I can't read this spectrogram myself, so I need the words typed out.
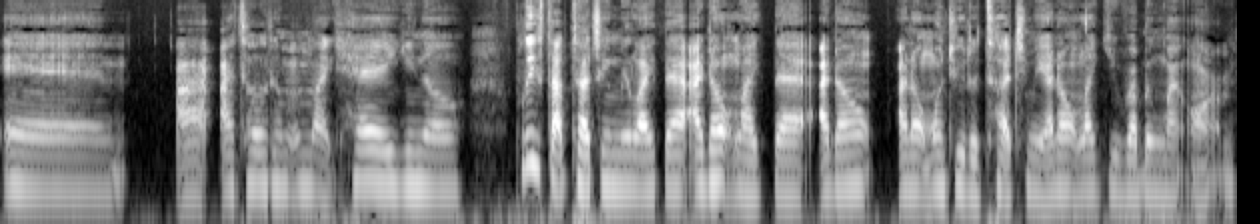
And I, I told him, I'm like, hey, you know, please stop touching me like that. I don't like that. I don't I don't want you to touch me. I don't like you rubbing my arms.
